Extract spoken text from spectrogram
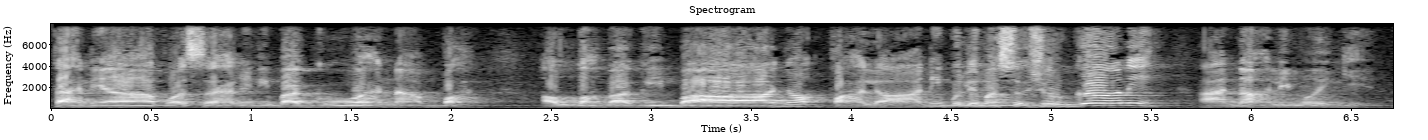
Tahniah puasa hari ni Bagus anak abah Allah bagi banyak pahala. Ha, Ni boleh masuk syurga ni. Ha, Nah RM5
